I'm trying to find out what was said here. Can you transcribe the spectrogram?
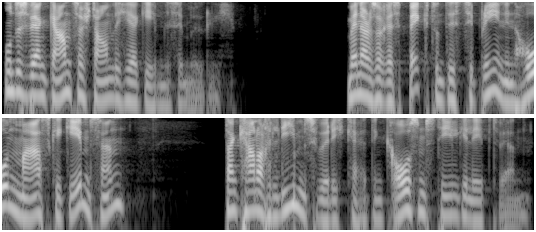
und es werden ganz erstaunliche Ergebnisse möglich. Wenn also Respekt und Disziplin in hohem Maß gegeben sind, dann kann auch Liebenswürdigkeit in großem Stil gelebt werden.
